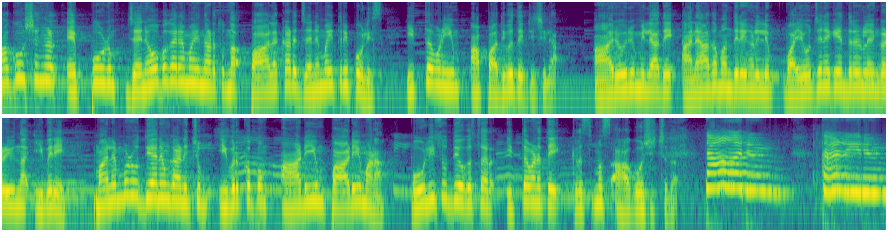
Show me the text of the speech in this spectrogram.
ആഘോഷങ്ങൾ എപ്പോഴും ജനോപകരമായി നടത്തുന്ന പാലക്കാട് ജനമൈത്രി പോലീസ് ഇത്തവണയും ആ പതിവ് തെറ്റിച്ചില്ല. ആരോരുമില്ലാതെ അനാഥ മന്ദിരങ്ങളിലും വയോജന കേന്ദ്രങ്ങളിലും കഴിയുന്ന ഇവരെ മലമ്പുഴ ഉദ്യാനം കാണിച്ചും ഇവർക്കൊപ്പം ആടിയും പാടിയുമാണ് പോലീസ് ഉദ്യോഗസ്ഥർ ഇത്തവണത്തെ ക്രിസ്മസ് ആഘോഷിച്ചത്. തളിരും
